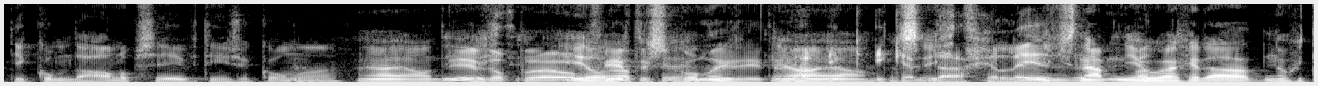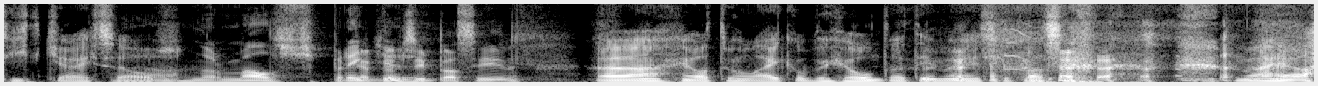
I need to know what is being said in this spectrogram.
Die komt aan op 17 seconden. Hè. Ja, ja, Die heeft op, eh, op heel 40 rap, eh, seconden gezeten. Ja, ik- ja, ik dat heb dat echt- gelezen, Ik snap niet hoe je dat nog dicht krijgt zelfs. Ja, normaal Ik spreek heb hem je... zien passeren. Eh, ja, toen lag ik op de grond dat hij mij is gepasseerd. maar ja,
